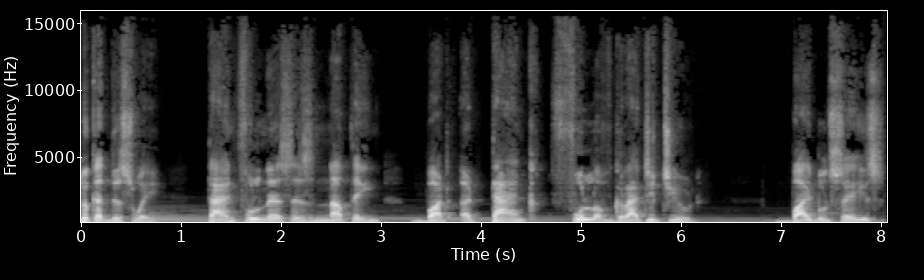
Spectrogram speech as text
Look at this way. Thankfulness is nothing but a tank full of gratitude. Bible says,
